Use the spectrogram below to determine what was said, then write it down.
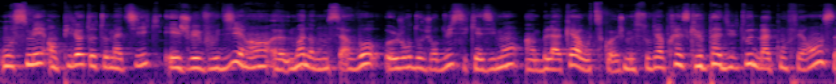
On se met en pilote automatique et je vais vous dire, hein, euh, moi dans mon cerveau, au jour d'aujourd'hui, c'est quasiment un blackout. Quoi. Je me souviens presque pas du tout de ma conférence.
